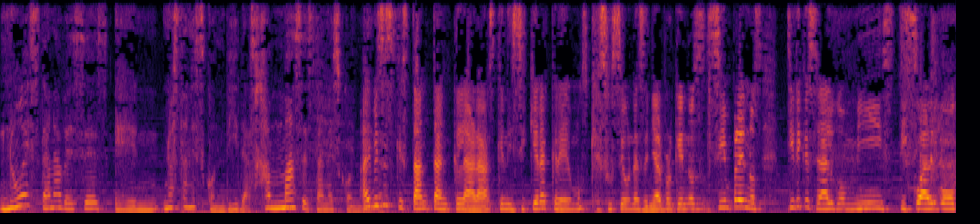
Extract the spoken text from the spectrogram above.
no están a veces, en, no están escondidas, jamás están escondidas. Hay veces que están tan claras que ni siquiera creemos que eso sea una señal, porque nos siempre nos tiene que ser algo místico, algo,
